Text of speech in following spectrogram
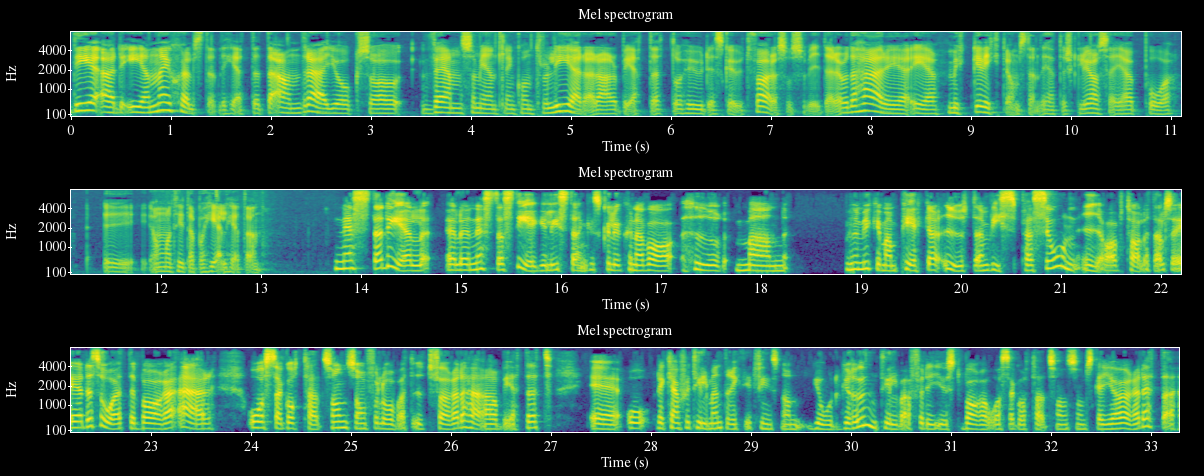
Det är det ena i självständigheten. Det andra är ju också vem som egentligen kontrollerar arbetet och hur det ska utföras och så vidare. Och det här är, är mycket viktiga omständigheter skulle jag säga på, i, om man tittar på helheten. Nästa del, eller nästa steg i listan skulle kunna vara hur man hur mycket man pekar ut en viss person i avtalet. Alltså är det så att det bara är Åsa Gotthardsson som får lov att utföra det här arbetet eh, och det kanske till och med inte riktigt finns någon god grund till varför det är just bara Åsa Gotthardsson som ska göra detta.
